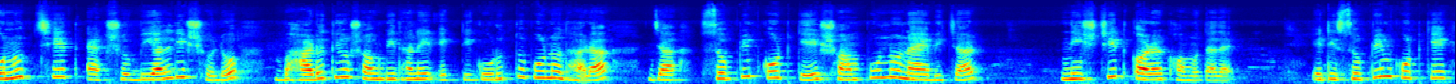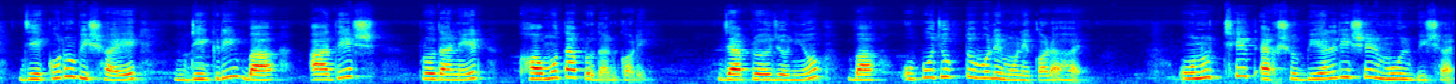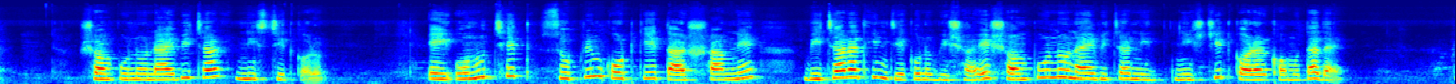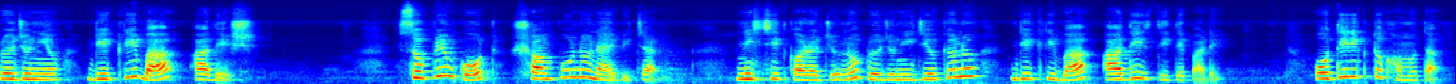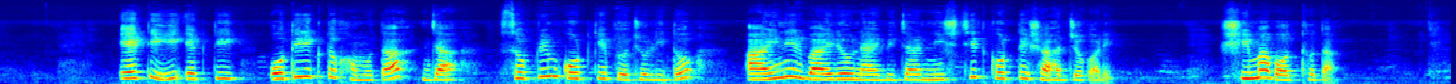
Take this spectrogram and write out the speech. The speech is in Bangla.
অনুচ্ছেদ একশো বিয়াল্লিশ হল ভারতীয় সংবিধানের একটি গুরুত্বপূর্ণ ধারা যা সুপ্রিম কোর্টকে সম্পূর্ণ ন্যায় বিচার নিশ্চিত করার ক্ষমতা দেয়। এটি সুপ্রিম কোর্টকে যে কোনো বিষয়ে ডিগ্রি বা আদেশ প্রদানের ক্ষমতা প্রদান করে, যা প্রয়োজনীয় বা উপযুক্ত বলে মনে করা হয়। অনুচ্ছেদ একশো বিয়াল্লিশের মূল বিষয় সম্পূর্ণ ন্যায় বিচার নিশ্চিতকরণ। এই অনুচ্ছেদ সুপ্রিম কোর্টকে তার সামনে বিচারাধীন যে কোনো বিষয়ে সম্পূর্ণ ন্যায় বিচার নিশ্চিত করার ক্ষমতা দেয়। প্রয়োজনীয় ডিক্রি বা আদেশ। সুপ্রিম কোর্ট সম্পূর্ণ ন্যায় বিচার নিশ্চিত করার জন্য প্রয়োজনীয় যে কোনো ডিক্রি বা আদেশ দিতে পারে। অতিরিক্ত ক্ষমতা। এটি একটি অতিরিক্ত ক্ষমতা যা সুপ্রিম কোর্টকে প্রচলিত আইনের বাইরেও ন্যায় বিচার নিশ্চিত করতে সাহায্য করে। সীমাবদ্ধতা।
